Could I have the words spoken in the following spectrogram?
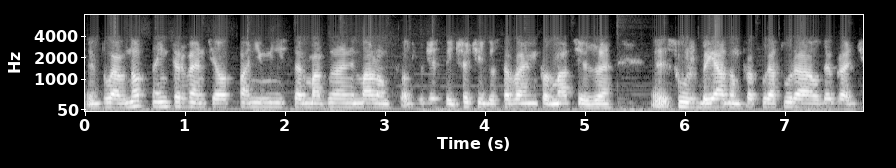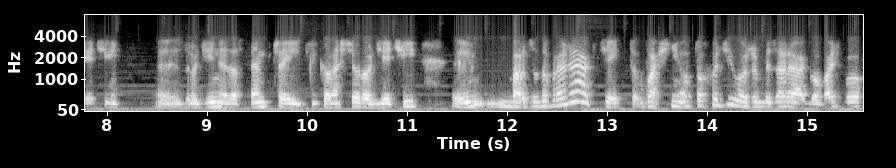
była nocna interwencja od pani minister Magdaleny Maląg o 23 dostawałem informację, że y, służby jadą, prokuratura odebrać dzieci z rodziny zastępczej, kilkanaścioro dzieci. Y, Bardzo dobra reakcja i to właśnie o to chodziło, żeby zareagować, bo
